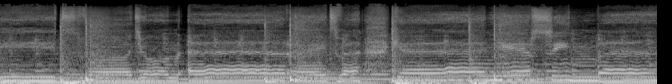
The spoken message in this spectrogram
Itt vagyon elrejtve kenyér színben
